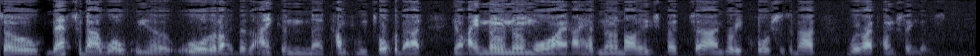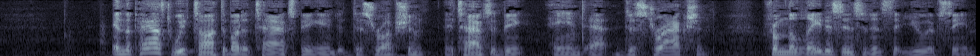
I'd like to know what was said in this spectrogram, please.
So that's about what you know all that I that I can uh, comfortably talk about. You know, I know no more. I, I have no knowledge, but uh, I'm very cautious about where I point fingers. In the past, we've talked about attacks being aimed at disruption, attacks being aimed at distraction. From the latest incidents that you have seen,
